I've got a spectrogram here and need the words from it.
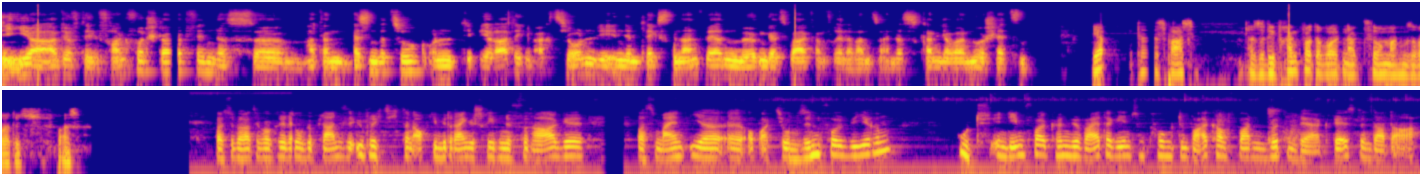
Die IAA dürfte in Frankfurt stattfinden. Das ähm, hat dann Hessenbezug und die piratigen Aktionen, die in dem Text genannt werden, mögen jetzt wahlkampfrelevant sein. Das kann ich aber nur schätzen. Ja, das war's. Also die Frankfurter wollten Aktion machen, soweit ich weiß. Was bereits in konkrete Aktion geplant ist, erübrigt sich dann auch die mit reingeschriebene Frage, was meint ihr, äh, ob Aktionen sinnvoll wären? Gut, in dem Fall können wir weitergehen zum Punkt Wahlkampf Baden-Württemberg. Wer ist denn da da?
